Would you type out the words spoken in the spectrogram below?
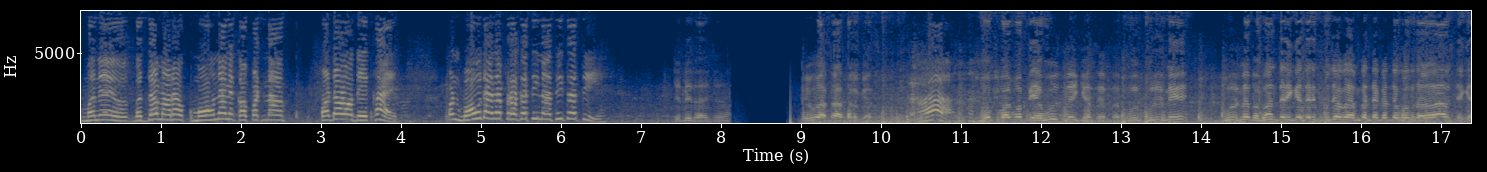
મને બધા મારા મોહના અને કપટના પડાળો દેખાય. પણ બહુ દાદા પ્રગતિ નથી થતી. કેટલી થાય છે? એવું આ શાસ્ત્ર કે છે. હા. મોક્ષ માર્ગમાં પહેવું જ નહીં કે છે. પુરુષ ને પુરુષ ને ભગવાન તરીકે તરીકે પૂજા કરે એમ કરતા કરતા કોઈ આવશે કે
